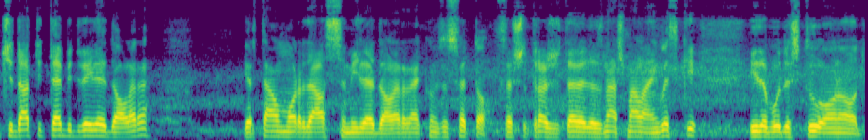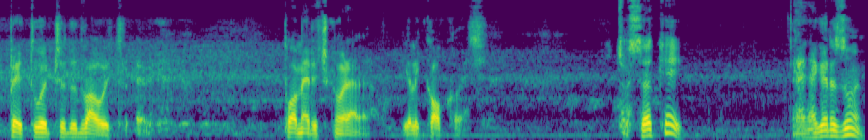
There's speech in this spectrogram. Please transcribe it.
će dati tebi 2000 dolara, jer tamo mora da 8000 dolara nekom za sve to. Sve što traži tebe da znaš malo engleski i da budeš tu ono od 5 uveče do 2 ujutru, evi po američkom vremenu, ili koliko već. To sve okej. Okay. Ja njega razumem.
